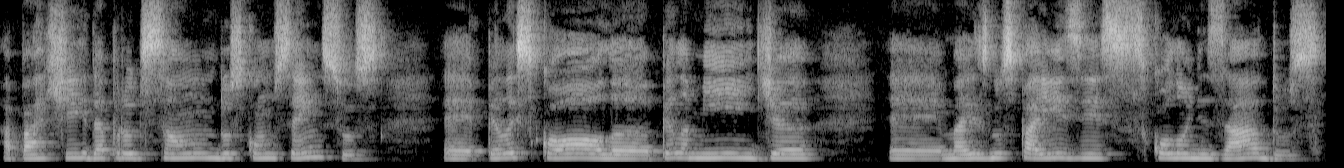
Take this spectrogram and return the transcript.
a partir da produção dos consensos é, pela escola, pela mídia, é, mas nos países colonizados,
